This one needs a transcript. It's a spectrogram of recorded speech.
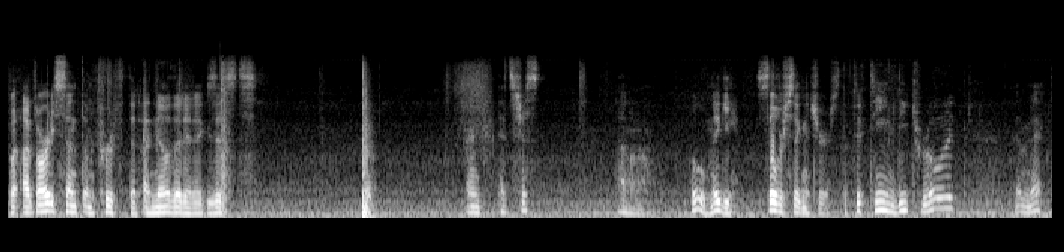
but I've already sent them proof that I know that it exists. And it's just, I don't know. Oh, Miggy, silver signatures, the 15 Detroit, them necked.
